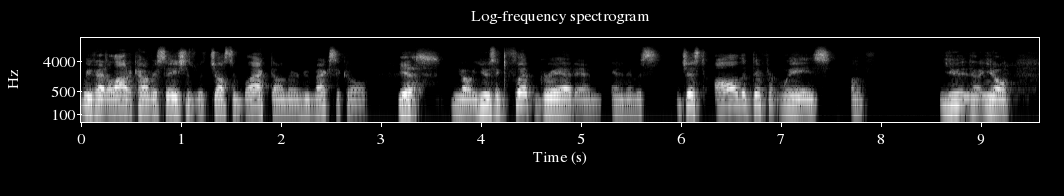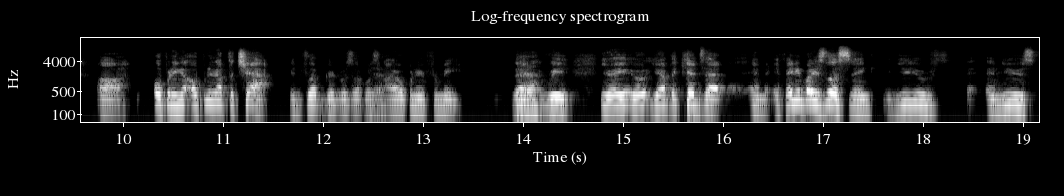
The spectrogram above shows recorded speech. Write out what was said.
we've had a lot of conversations with Justin Black down there in New Mexico. Yes. You know, using Flipgrid and and it was just all the different ways of you you know uh, opening opening up the chat in Flipgrid was was yeah. an eye opening for me. That yeah. we you know you, you have the kids that and if anybody's listening and you use and use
